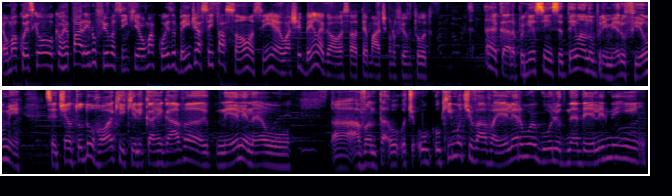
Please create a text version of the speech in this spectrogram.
É uma coisa que eu, que eu reparei no filme, assim, que é uma coisa bem de aceitação, assim. Eu achei bem legal essa temática no filme todo. É, cara, porque assim, você tem lá no primeiro filme, você tinha todo o rock que ele carregava nele, né? O, a, a vanta, o, o, o que motivava ele era o orgulho né, dele em,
